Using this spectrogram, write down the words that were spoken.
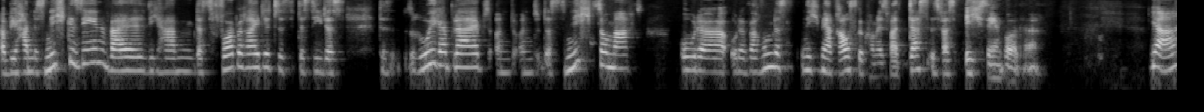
aber wir haben das nicht gesehen, weil die haben das vorbereitet, dass, dass sie das, das ruhiger bleibt und, und das nicht so macht oder, oder warum das nicht mehr rausgekommen ist, weil das ist, was ich sehen wollte. Ja,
